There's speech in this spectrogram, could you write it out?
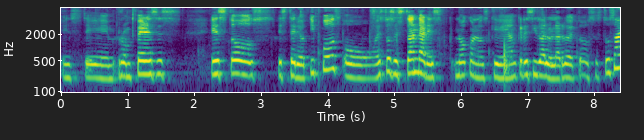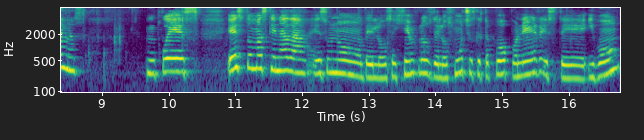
este, romper estos estereotipos o estos estándares ¿no? con los que han crecido a lo largo de todos estos años. Pues esto más que nada es uno de los ejemplos de los muchos que te puedo poner, este, Ivonne,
